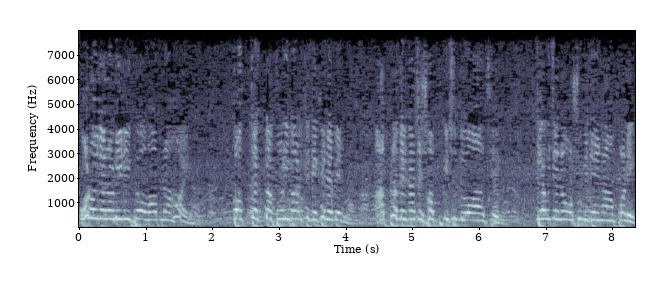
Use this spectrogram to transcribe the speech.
কোনো যেন রিলিফে অভাব না হয়। না প্রত্যেকটা পরিবারকে দেখে নেবেন। আপনাদের কাছে সবকিছু দেওয়া আছে। কেউ যেন অসুবিধায় না পড়ে।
